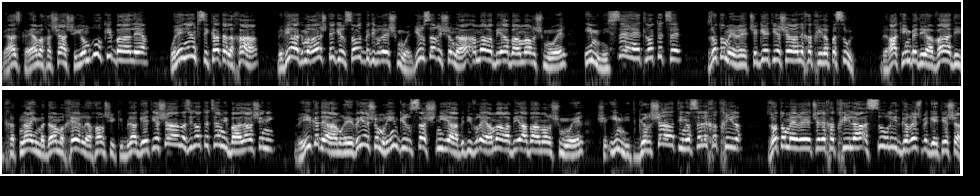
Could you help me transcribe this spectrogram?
ואז קיים החשש שיאמרו כי בא עליה. ולעניין פסיקת הלכה מביאה הגמרא שתי גרסאות בדברי שמואל. גרסה ראשונה, אמר רבי אבא אמר שמואל, אם נישאת לא תצא. זאת אומרת שגט ישן לכתחילה פסול. ורק אם בדיעבד היא התחתנה עם אדם אחר לאחר שהיא קיבלה גט ישן, אז היא לא תצא מבעלה השני. ואיכא דאמרי, ויש אומרים גרסה שנייה בדברי אמר רבי אבא אמר שמואל, שאם נתגרשה תינשא לכתחילה. זאת אומרת שלכתחילה אסור להתגרש בגט ישן.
